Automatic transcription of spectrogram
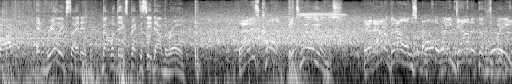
far and really excited about what they expect to see down the road. That is caught. It's Williams. And out of bounds all the way down at the three.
